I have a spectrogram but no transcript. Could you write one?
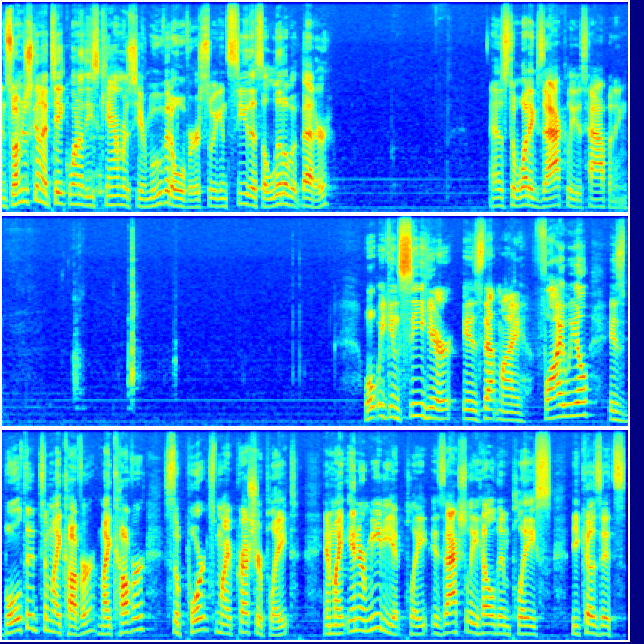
And so I'm just going to take one of these cameras here, move it over so we can see this a little bit better as to what exactly is happening. What we can see here is that my flywheel is bolted to my cover. My cover supports my pressure plate and my intermediate plate is actually held in place because it's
